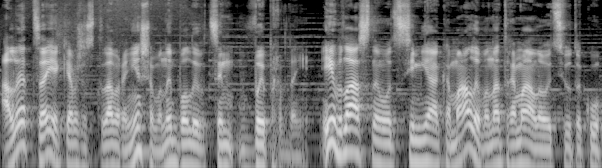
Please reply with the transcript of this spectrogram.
але це, як я вже сказав раніше, вони були цим виправдані. І власне, от сім'я Камали вона тримала оцю таку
